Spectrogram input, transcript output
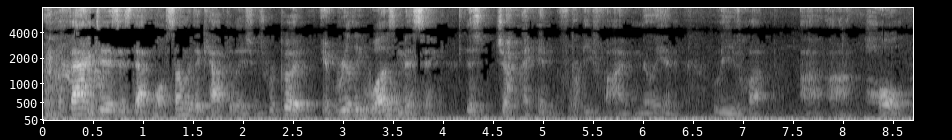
The fact is, is that while some of the calculations were good, it really was missing this giant 45 million livre uh, uh, hole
